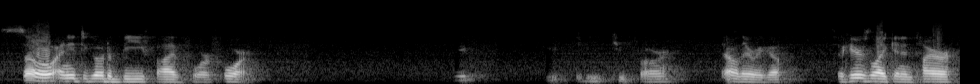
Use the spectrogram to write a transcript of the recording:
So I need to go to B544. Too far. Oh, there we go. So here's like an entire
